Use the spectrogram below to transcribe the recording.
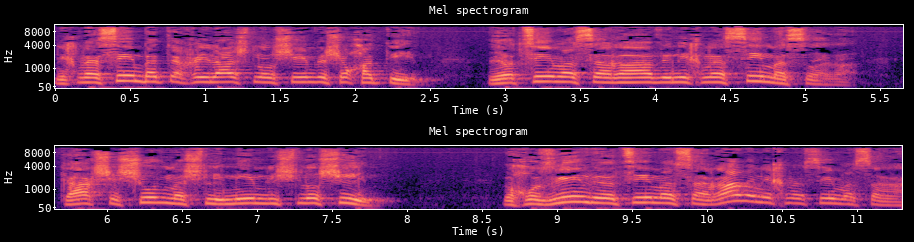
נכנסים בתחילה שלושים ושוחטים, ויוצאים עשרה ונכנסים עשרה, כך ששוב משלימים לשלושים. וחוזרים ויוצאים עשרה ונכנסים עשרה,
